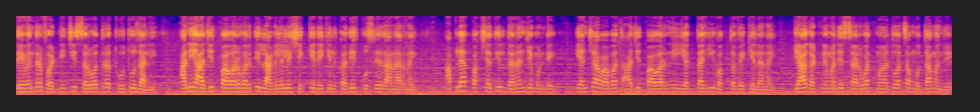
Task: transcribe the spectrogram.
देवेंद्र फडणीची सर्वत्र थू झाली आणि अजित पवारवरती लागलेले शिक्के देखील कधीच पुसले जाणार नाही. आपल्या पक्षातील धनंजय मुंडे यांच्याबाबत अजित पवारनी एकदाही वक्तव्य केलं नाही. या घटनेमध्ये सर्वात महत्त्वाचा मुद्दा म्हणजे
